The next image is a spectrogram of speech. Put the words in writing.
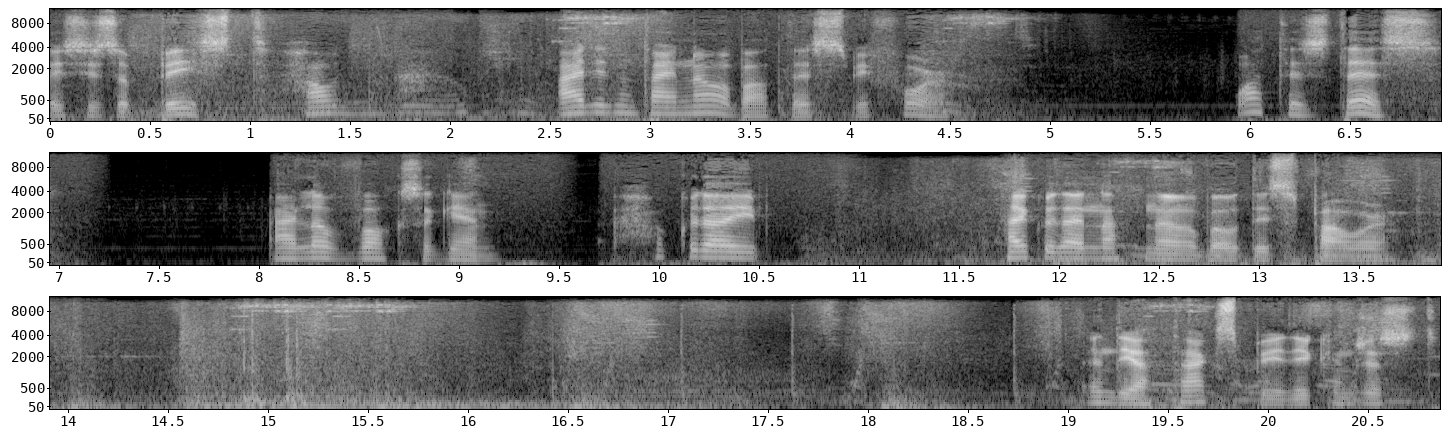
This is a beast. How... Why didn't I know about this before? What is this? I love Vox again. How could I... How could I not know about this power? In the attack speed you can just...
